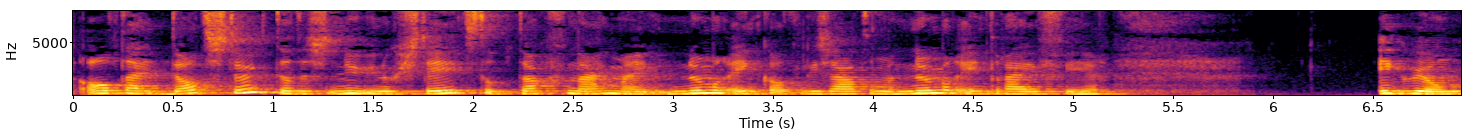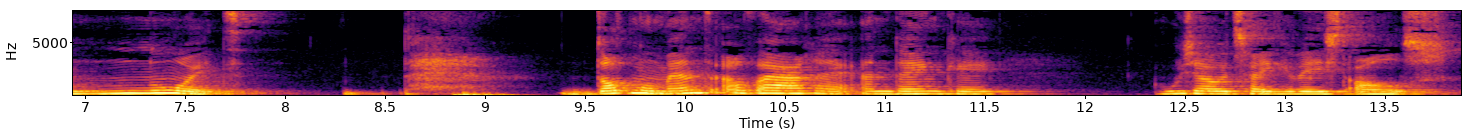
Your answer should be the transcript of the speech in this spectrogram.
altijd dat stuk, dat is nu nog steeds tot de dag vandaag mijn nummer 1 katalysator, mijn nummer 1 drijfveer. Ik wil nooit dat moment ervaren en denken: hoe zou het zijn geweest als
